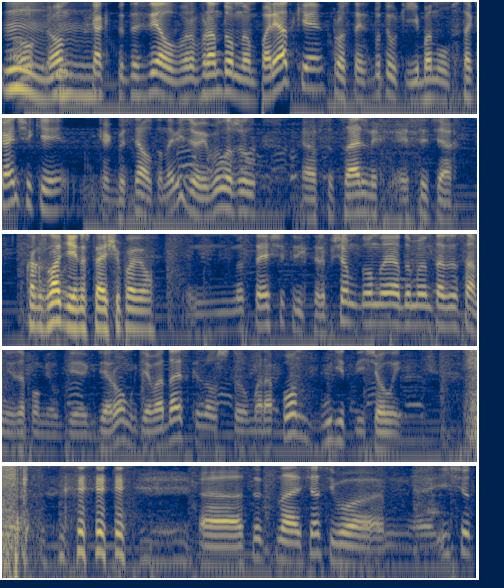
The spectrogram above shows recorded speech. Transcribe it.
М, Он, как-то это сделал в, в рандомном порядке, просто из бутылки ебанул в стаканчики, как бы снял это на видео и выложил э, в социальных э, сетях. Как злодей настоящий повел. Настоящий трикстер. Причем он, я думаю, он даже сам не запомнил, где, где ром, где вода, и сказал, что марафон будет веселый. Э, Соответственно, сейчас его э, ищут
